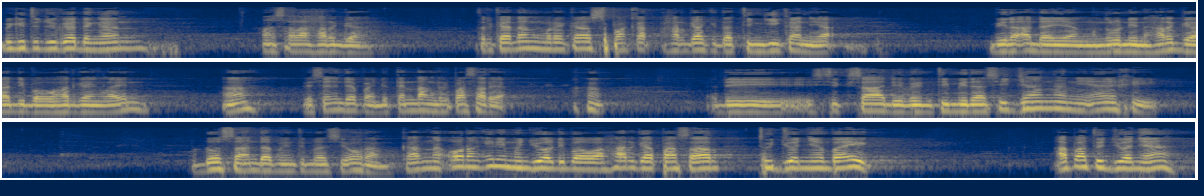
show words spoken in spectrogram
Begitu juga dengan masalah harga. Terkadang mereka sepakat harga kita tinggikan ya. Bila ada yang menurunin harga di bawah harga yang lain, ah, Biasanya dia apa? Ditendang dari pasar ya. Disiksa, diintimidasi. Jangan ya akhi. Dosa anda mengintimidasi orang. Karena orang ini menjual di bawah harga pasar, tujuannya baik. Apa tujuannya?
